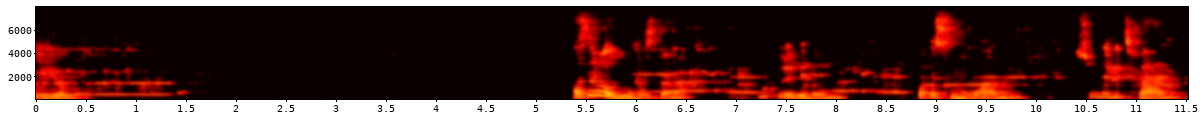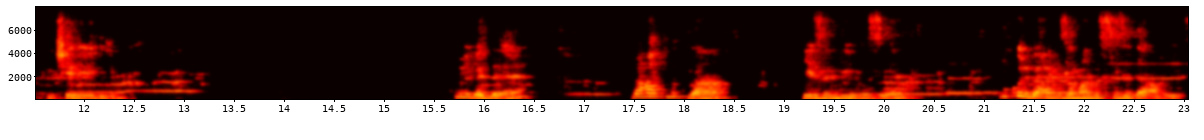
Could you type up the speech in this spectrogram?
geliyor mu? Hazır olduğunuzda bu kulübenin kapısından şimdi lütfen içeriye girin. Kulübede rahatlıkla gezindiğinizi, bu kulübe aynı zamanda size de ait.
